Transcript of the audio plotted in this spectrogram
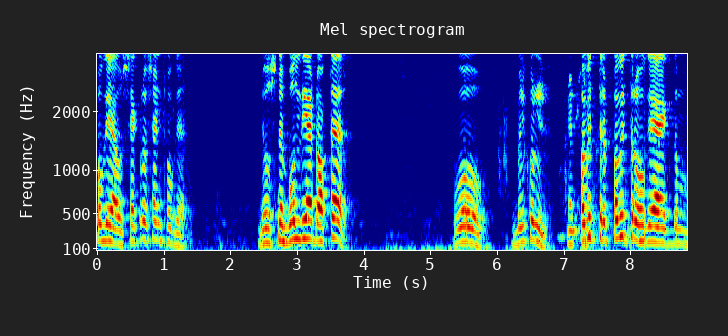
हो गया वो सैक्रोसेंट हो गया। जो उसने बोल दिया डॉक्टर वो बिल्कुल पवित्र पवित्र हो गया एकदम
